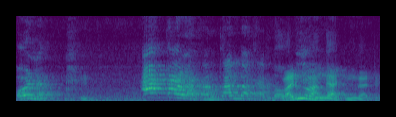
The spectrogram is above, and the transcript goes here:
honor akala kankamba kamba Walini wangati mkati?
